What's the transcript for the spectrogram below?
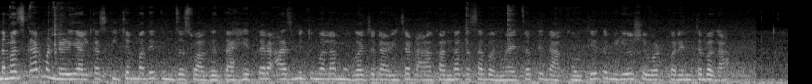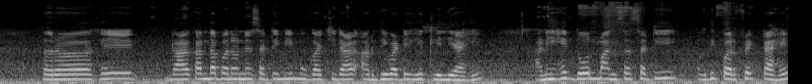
नमस्कार मंडळी अलकास किचनमध्ये तुमचं स्वागत आहे. तर आज मी तुम्हाला मुगाच्या डाळीचा डाळ कांदा कसा बनवायचा ते दाखवते. तर व्हिडिओ शेवटपर्यंत बघा. तर हे डाळ कांदा बनवण्यासाठी मी मुगाची डाळ अर्धी वाटी घेतलेली आहे. आणि हे दोन माणसासाठी अगदी परफेक्ट आहे.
